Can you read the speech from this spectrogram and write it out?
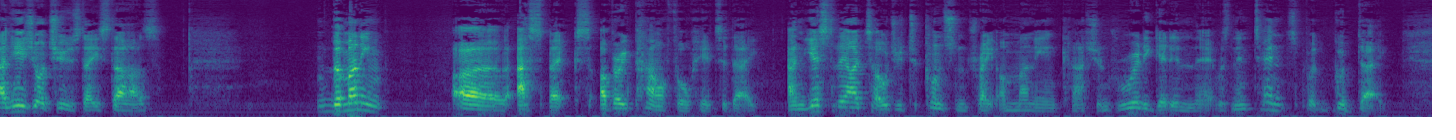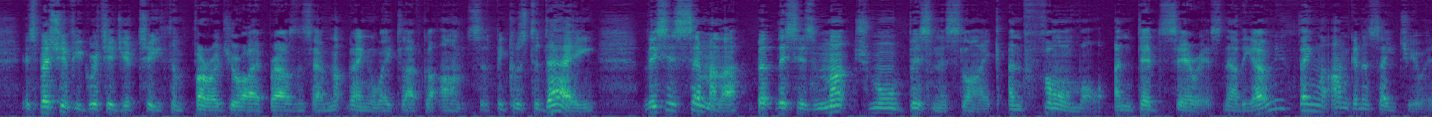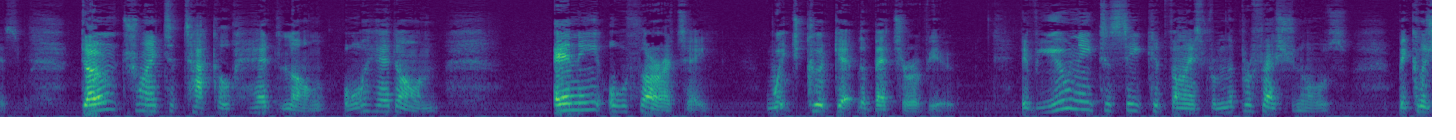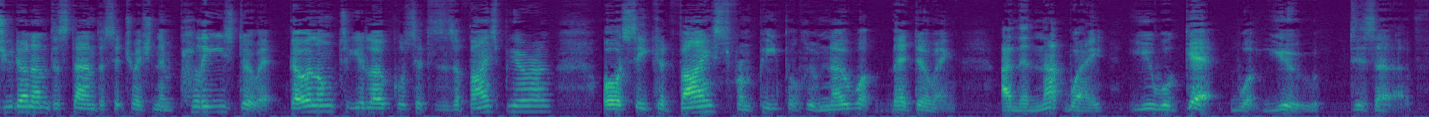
And here's your Tuesday stars. The money uh, aspects are very powerful here today. And yesterday I told you to concentrate on money and cash and really get in there. It was an intense but good day. Especially if you gritted your teeth and furrowed your eyebrows and said, I'm not going away till I've got answers. Because today, this is similar, but this is much more businesslike and formal and dead serious. Now, the only thing that I'm going to say to you is don't try to tackle headlong or head on any authority which could get the better of you. If you need to seek advice from the professionals because you don't understand the situation, then please do it. Go along to your local Citizens Advice Bureau or seek advice from people who know what they're doing. And then that way you will get what you deserve.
